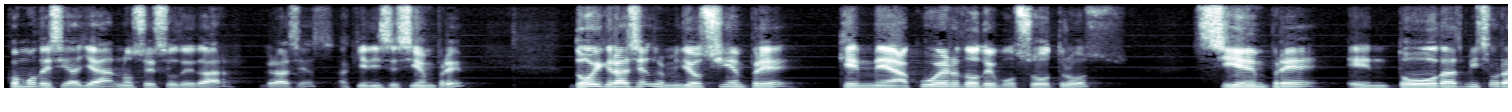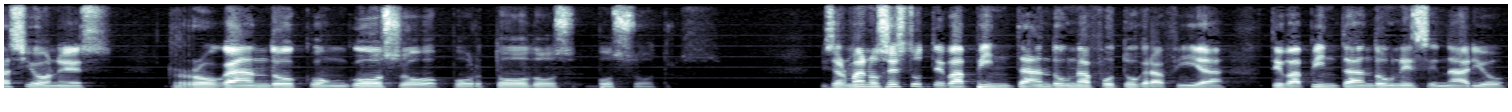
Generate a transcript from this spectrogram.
Como decía ya, no ceso de dar gracias. Aquí dice siempre. Doy gracias a mi Dios siempre que me acuerdo de vosotros, siempre en todas mis oraciones, rogando con gozo por todos vosotros. Mis hermanos, esto te va pintando una fotografía, te va pintando un escenario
